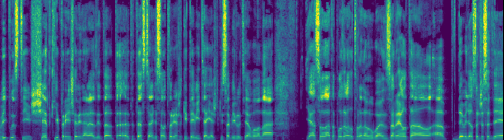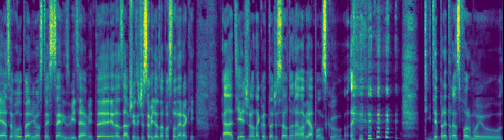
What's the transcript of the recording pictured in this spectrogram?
vypustí všetky príšery naraz. Je to, to, to, tá scéna, kde sa otvoria všetky tie výťahy a všetky sa vyrútia von a ja som na to pozeral s otvorenou hubou, ja som sa rehotal a nevedel som, čo sa deje, ja som bol úplne mimo z tej scény s výťahmi, to je jedna z najlepších čo som videl za posledné roky. A tiež rovnako to, čo sa odohráva v Japonsku, kde pretransformujú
